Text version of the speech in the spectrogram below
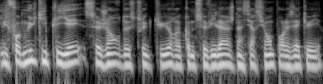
il faut multiplier ce genre de structures comme ce village d'insertion pour les accueillir?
